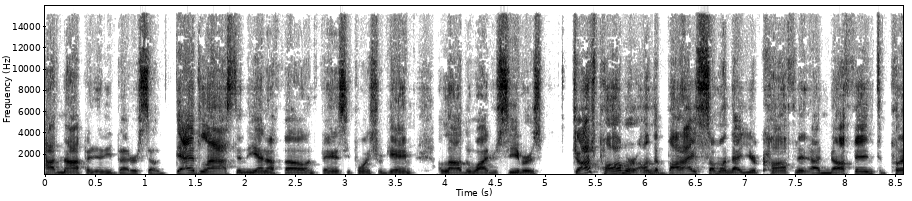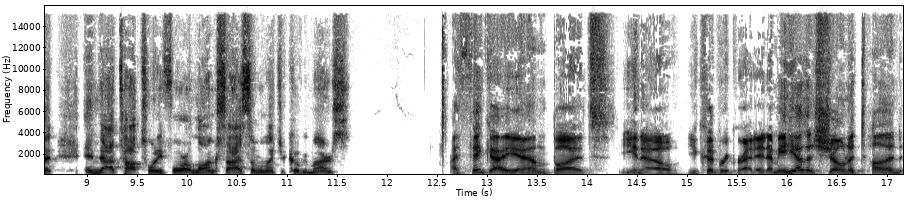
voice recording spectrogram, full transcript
have not been any better. So dead last in the NFL and fantasy points per game allowed the wide receivers. Josh Palmer on the buy, someone that you're confident enough in to put in that top 24 alongside someone like Jakobi Meyers? I think I am, but you know, you could regret it. I mean, he hasn't shown a ton.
